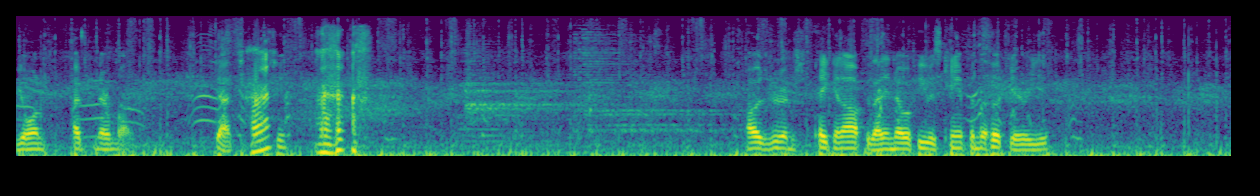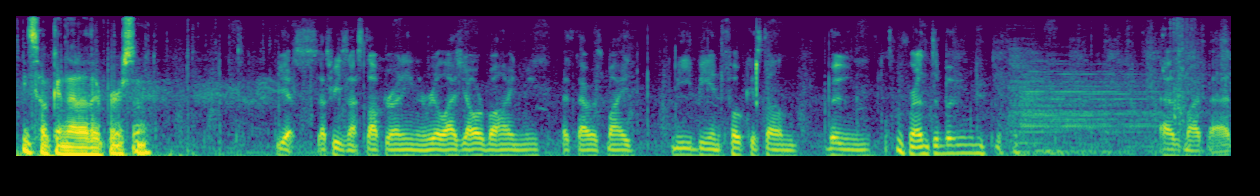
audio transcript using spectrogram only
Oh, you want? I, never mind. Gotcha. Huh? See? I was just taking off because I didn't know if he was camping the hook area. He's hooking that other person. Yes, that's the reason I stopped running and realized y'all were behind me. That that was my me being focused on boom, run to boom. that was my bad.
